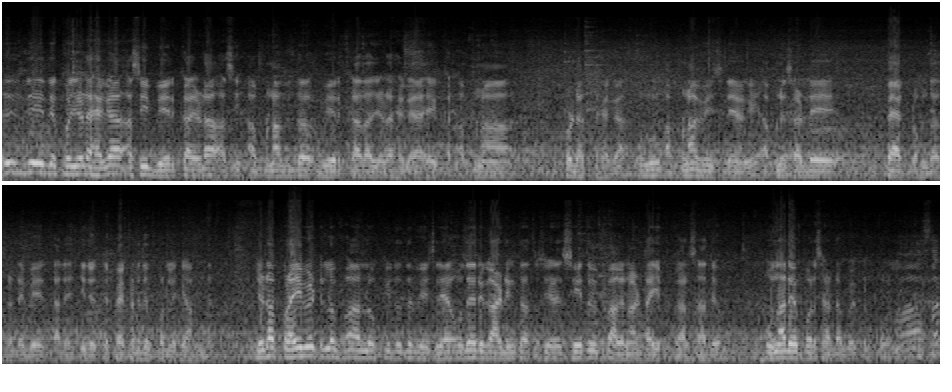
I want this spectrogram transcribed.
ਇਹ ਇਹ ਦੇਖੋ ਜਿਹੜਾ ਹੈਗਾ ਅਸੀਂ ਵੇਰਕਾ ਜਿਹੜਾ ਅਸੀਂ ਆਪਣਾ ਦੁੱਧ ਵੇਰਕਾ ਦਾ ਜਿਹੜਾ ਹੈਗਾ ਇੱਕ ਆਪਣਾ ਪ੍ਰੋਡਕਟ ਹੈਗਾ ਉਹਨੂੰ ਆਪਣਾ ਵੇਚ ਦਿਆਂਗੇ। ਆਪਣੇ ਸਾਡੇ ਪੈਕਡ ਹੁੰਦਾ ਸਾਡੇ ਵੇਰਕਾ ਦੇ ਜਿਹਦੇ ਉੱਤੇ ਪੈਕਟ ਦੇ ਉੱਪਰ ਲਿਖਿਆ ਹੁੰਦਾ। ਜਿਹੜਾ ਪ੍ਰਾਈਵੇਟ ਲੋਕੀ ਦੁੱਧ ਵੇਚ ਰਿਹਾ ਉਹਦੇ ਰਿਗਾਰਡਿੰਗ ਤਾਂ ਤੁਸੀਂ ਜਿਹੜੇ ਸਿਹਤ ਵਿਭਾਗ ਨਾਲ ਟਾਈਪ ਕਰ ਸਕਦੇ ਹੋ। ਉਹਨਾਂ ਦੇ ਉੱਪਰ ਸਾਡਾ ਕੋਈ ਕੰਟਰੋਲ ਨਹੀਂ। ਸਰ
